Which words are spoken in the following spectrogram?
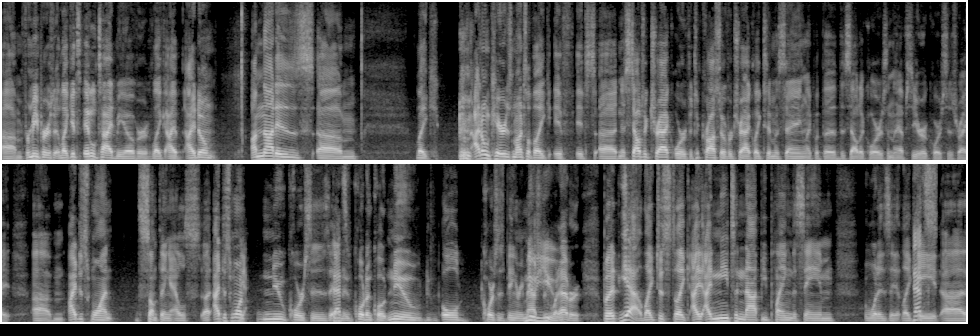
Um for me personally like it's it'll tide me over. Like I I don't I'm not as um like I don't care as much of like if it's a nostalgic track or if it's a crossover track, like Tim was saying, like with the the Zelda course and the F Zero courses, right? Um, I just want something else. I- just want new courses That's- and quote unquote new old courses being remastered, whatever. But yeah, like just like I I need to not be playing the same. What is it like That's- eight uh,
